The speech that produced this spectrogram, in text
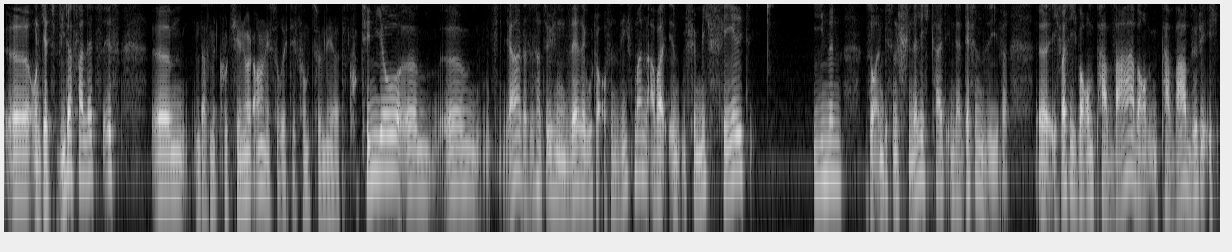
äh, und jetzt wieder verletzt ist. Ähm, Und das mit Coutinho hat auch noch nicht so richtig funktioniert. Coutinho, ähm, ähm, ja, das ist natürlich ein sehr, sehr guter Offensivmann, aber für mich fehlt ihnen so ein bisschen Schnelligkeit in der Defensive. Äh, ich weiß nicht, warum Pavard, warum Pavard würde ich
